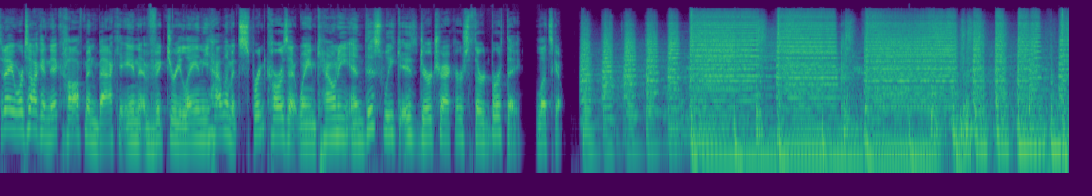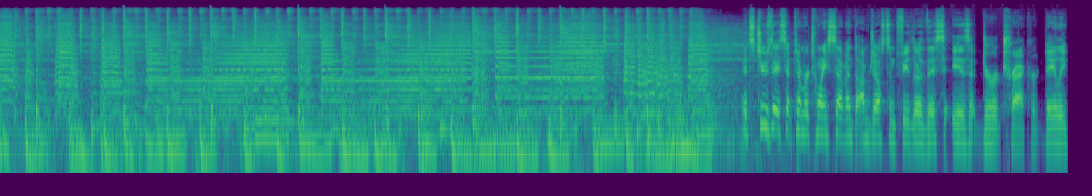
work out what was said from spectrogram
Today, we're talking Nick Hoffman back in Victory Lane, the high limit sprint cars at Wayne County, and this week is Dirt Tracker's third birthday. Let's go. It's Tuesday, September 27th. I'm Justin Fiedler. This is Dirt Tracker Daily.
